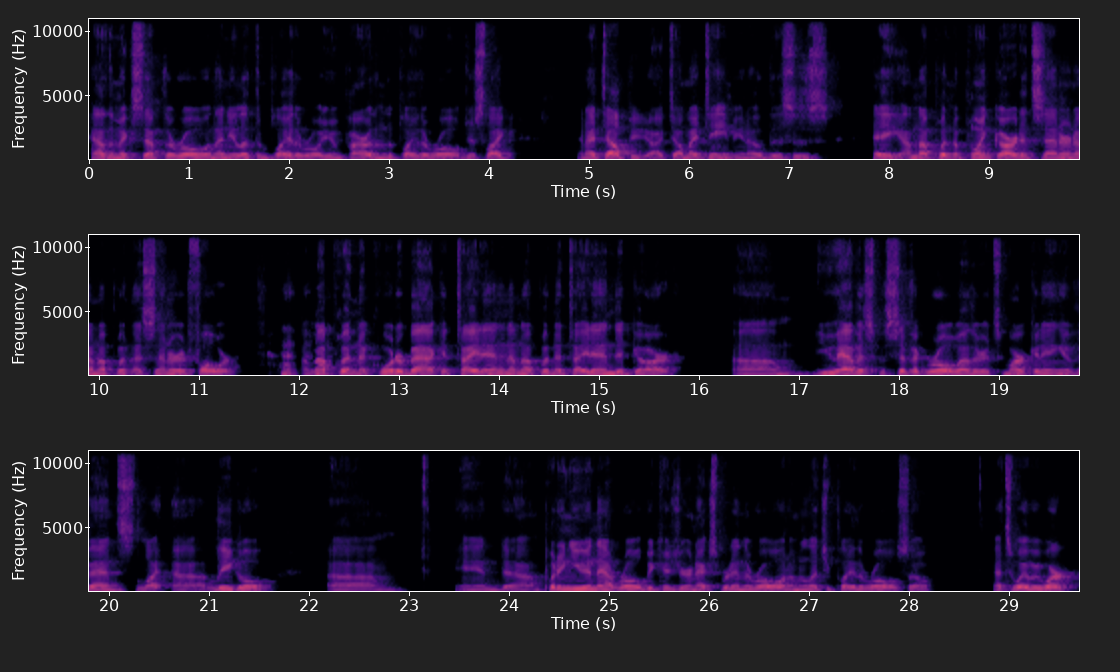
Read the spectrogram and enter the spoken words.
have them accept the role, and then you let them play the role. You empower them to play the role, just like. And I tell people, I tell my team, you know, this is, hey, I'm not putting a point guard at center, and I'm not putting a center at forward. I'm not putting a quarterback at tight end, and I'm not putting a tight end at guard. Um, you have a specific role, whether it's marketing, events, uh, legal, um, and uh, I'm putting you in that role because you're an expert in the role, and I'm going to let you play the role. So that's the way we work.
